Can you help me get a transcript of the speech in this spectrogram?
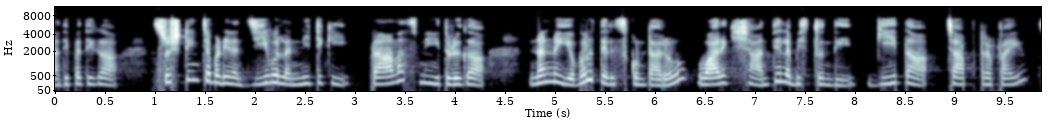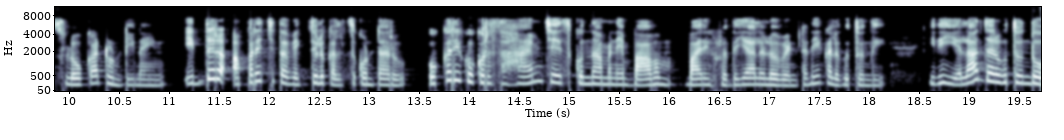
అధిపతిగా సృష్టించబడిన జీవులన్నిటికీ ప్రాణ స్నేహితుడుగా నన్ను ఎవరు తెలుసుకుంటారో వారికి శాంతి లభిస్తుంది. Gita chapter five shloka twenty nine. ఇద్దరు అపరిచిత వ్యక్తులు కలుసుకుంటారు. ఒకరికొకరు సహాయం చేసుకుందామనే భావం వారి హృదయాలలో వెంటనే కలుగుతుంది. ఇది ఎలా జరుగుతుందో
